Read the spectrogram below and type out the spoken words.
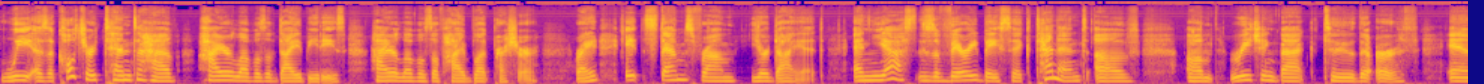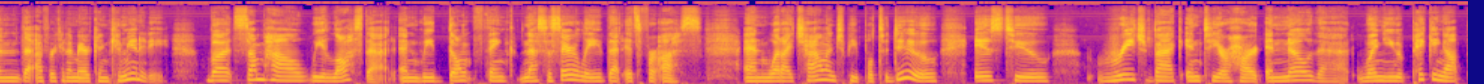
we as a culture tend to have higher levels of diabetes, higher levels of high blood pressure, right? It stems from your diet. And yes, this is a very basic tenet of um, reaching back to the earth in the African American community. But somehow we lost that and we don't think necessarily that it's for us. And what I challenge people to do is to reach back into your heart and know that when you're picking up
